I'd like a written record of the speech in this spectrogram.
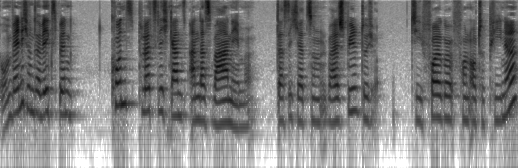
und wenn ich unterwegs bin, Kunst plötzlich ganz anders wahrnehme. Dass ich ja zum Beispiel durch die Folge von Otto Pine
